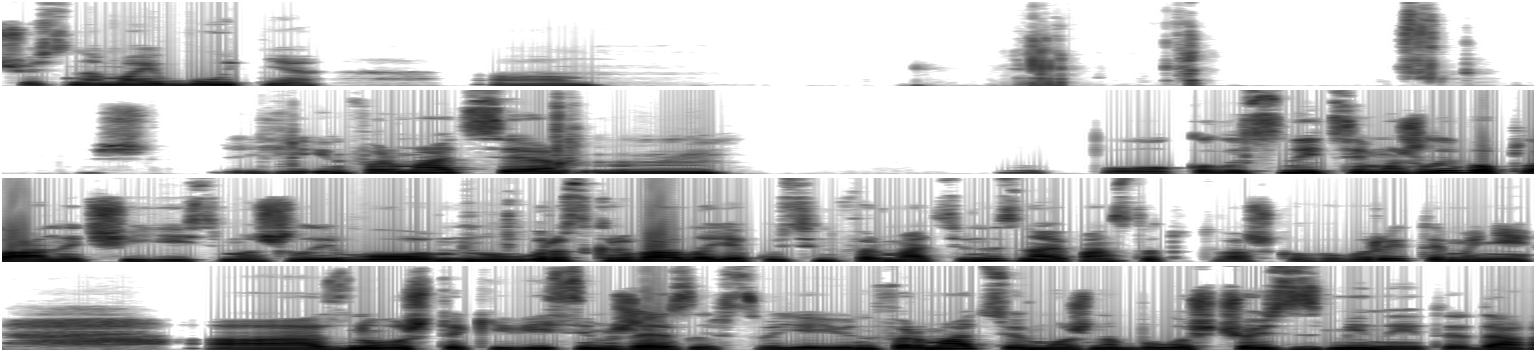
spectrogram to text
щось на майбутнє. Інформація по колесниці, можливо, плани чиїсь, можливо, ну, розкривала якусь інформацію. Не знаю, панство, тут важко говорити мені. А, знову ж таки, вісім жезлів своєю інформацією можна було щось змінити. Да?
